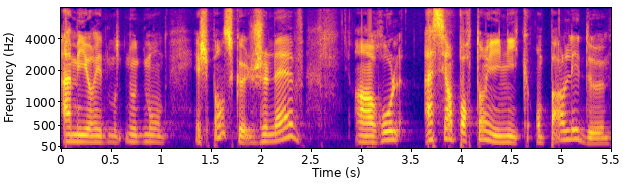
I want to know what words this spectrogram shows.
améliorer notre monde. Et je pense que Genève a un rôle assez important et unique. On parlait de...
